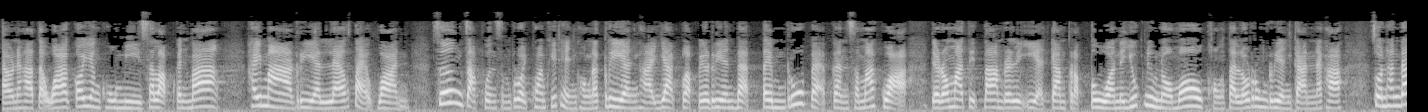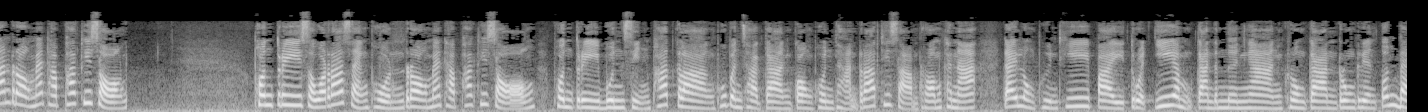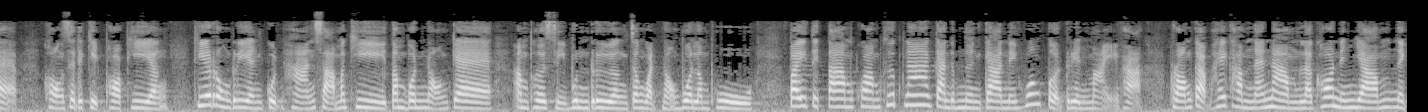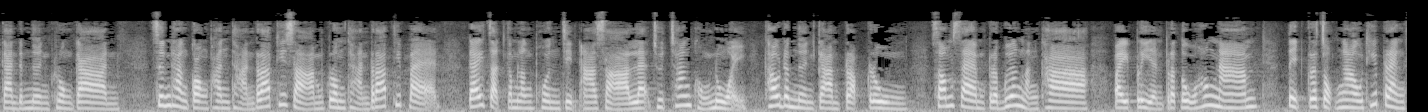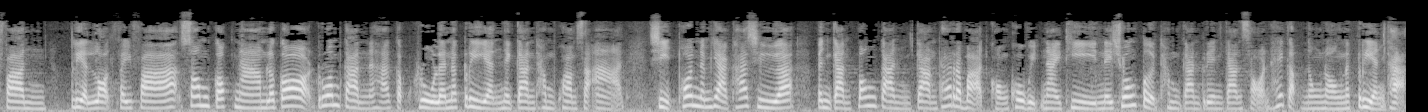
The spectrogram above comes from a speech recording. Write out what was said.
แล้วนะคะแต่ว่าก็ยังคงมีสลับกันบ้าง ให้มาเรียนแล้วแต่วัน ซึ่งจากผลสำรวจความคิดเห็นของนักเรียนค่ะ อยากกลับไปเรียนแบบเต็มรูปแบบกันซะมากกว่า เดี๋ยวเรามาติดตามรายละเอียดการปรับตัวในยุค New Normal ของแต่ละโรงเรียนกันนะคะ ส่วนทางด้านรองแม่ทัพภาคที่ 2 พลตรีสวราชแสงผลรองแม่ทัพภาคที่2พลตรีบุญสินพาดกลาง ผู้บัญชาการกองพลฐานราบที่ 3 พร้อมคณะ ได้ลงพื้นที่ไปตรวจเยี่ยมการดำเนินงาน โครงการโรงเรียนต้นแบบของเศรษฐกิจพอเพียง ที่โรงเรียนกุดหารสามัคคีตำบลหนองแกอำเภอศรีบุญเรือง จังหวัดหนองบัวลำพู ไปติดตามความคืบหน้าการดำเนินการในห้วงเปิดเรียนใหม่ค่ะ พร้อมกับให้คำแนะนำและข้อเน้นย้ำในการดำเนินโครงการ ซึ่งทางกองพันฐานราบที่ 3 กรมฐานราบที่ 8 ได้จัดกำลังพลจิตอาสาและชุดช่างของหน่วย เข้าดำเนินการปรับปรุง ซ่อมแซมกระเบื้องหลังคา ไปเปลี่ยนประตูห้องน้ำติดกระจกเงาที่แปลงฟัน เปลี่ยนหลอดไฟฟ้า ซ่อมก๊อกน้ำแล้วก็ร่วมกันนะคะกับครูและนักเรียนในการทำความสะอาด ฉีดพ่นน้ำยาฆ่าเชื้อ เป็นการป้องกันการแพร่ระบาดของโควิด -19 ในช่วงเปิดทำการเรียนการสอนให้กับน้องๆนนักเรียนค่ะ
